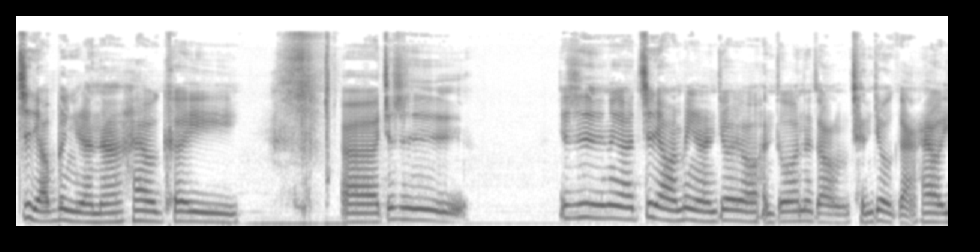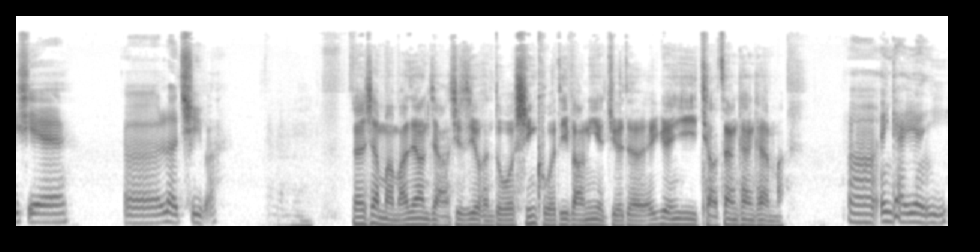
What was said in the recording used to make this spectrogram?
治疗病人啊，还有可以，呃，就是就是那个治疗完病人就有很多那种成就感，还有一些呃乐趣吧。嗯，那像妈妈这样讲，其实有很多辛苦的地方，你也觉得愿意挑战看看吗？嗯，应该愿意。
